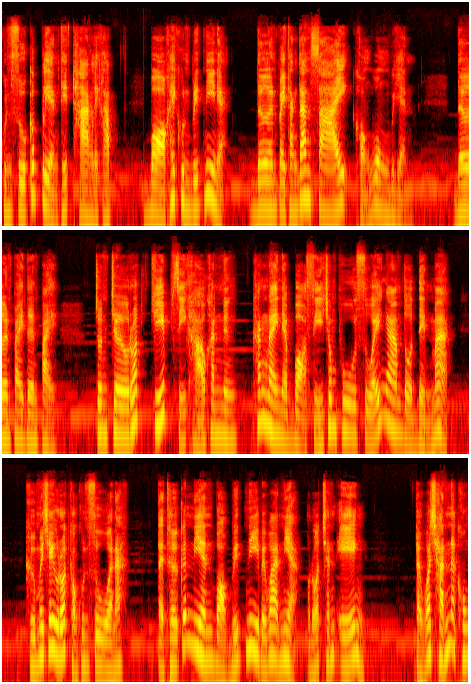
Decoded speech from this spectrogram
คุณซูก็เปลี่ยนทิศทางเลยครับ บอกให้คุณบริตนี่เนี่ยเดินไปทางด้านซ้ายของวงเวียน เดินไปเดินไป จนเจอรถจี๊ปสีขาวคันหนึ่งข้างในเนี่ยเบาะสีชมพูสวยงามโดดเด่นมาก คือไม่ใช่รถของคุณซูนะ แต่เธอก็เนียนบอกบริตนี่ไปว่าเนี่ยรถฉันเอง แต่ว่าฉันน่ะคง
